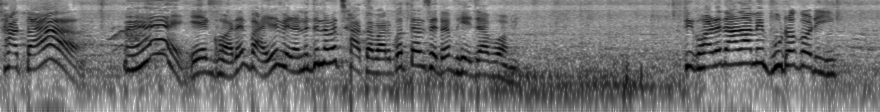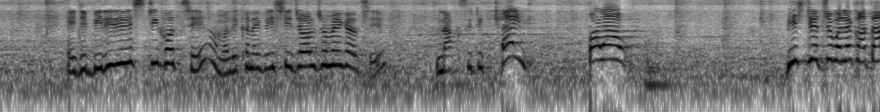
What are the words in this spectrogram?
ছাতা? হ্যাঁ এ ঘরে বাইরে বেরোনোর জন্য আবার ছাতা বার করতে হবে, সেটা ভেজাবো আমি। তুই ঘরে দাঁড়া, আমি ভুটো করি। এই যে বিড়ি বৃষ্টি হচ্ছে, আমাদের এখানে বেশি জল জমে গেছে। নাকসিটি পালাও। বৃষ্টি হচ্ছে বলে কথা,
